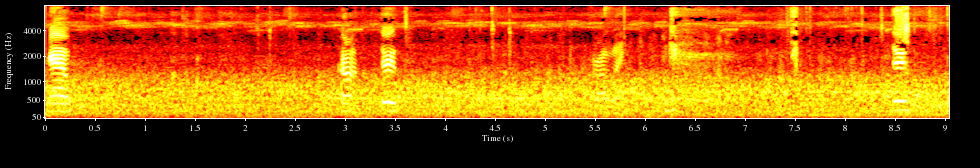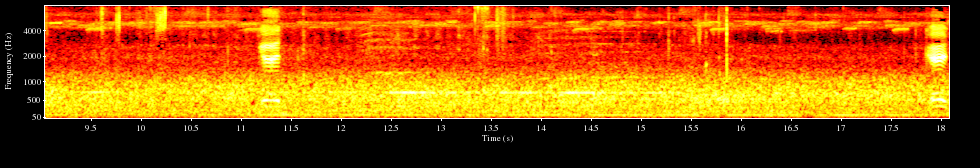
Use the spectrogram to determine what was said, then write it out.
No. Come on, through. Wrong way. through. Good. Good.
